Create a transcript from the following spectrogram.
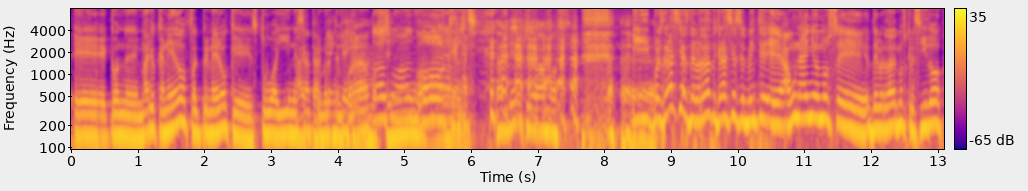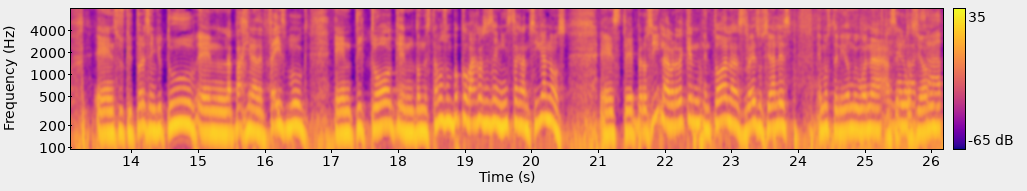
Eh, con eh, Mario Canedo, fue el primero que estuvo ahí en esa Ay, primera temporada. Todos sí. Oh, que la- También aquí vamos. Y pues gracias, de verdad, gracias. El 20, eh, a un año hemos, eh, de verdad, hemos crecido en suscriptores en YouTube, en la página de Facebook, en TikTok, en donde estamos un poco bajos es en Instagram. Síganos. Este, pero sí, la verdad que en, en todas las redes sociales hemos tenido muy buena En el aceptación. WhatsApp.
